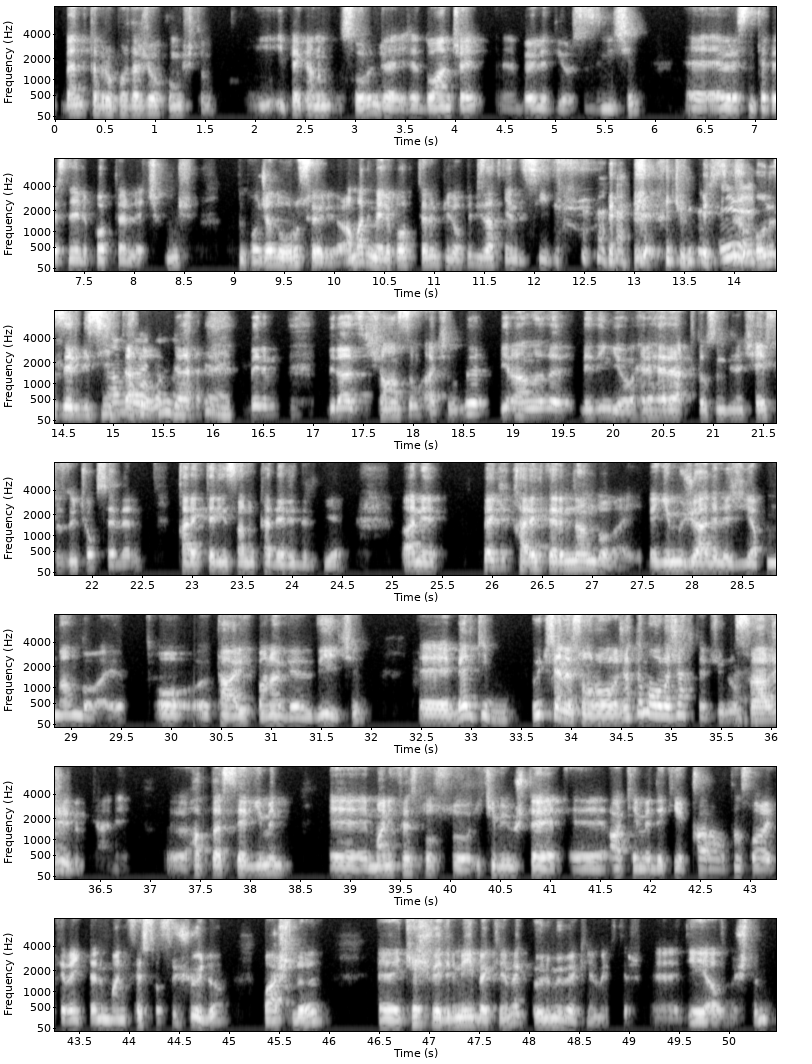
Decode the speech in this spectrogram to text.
ben tabii röportajı okumuştum. İpek Hanım sorunca işte Doğançay e, böyle diyor sizin için. E, Everest'in tepesine helikopterle çıkmış. Hoca doğru söylüyor ama helikopterin pilotu bizzat kendisiydi. Çünkü onun sergisi iptal olunca evet. benim biraz şansım açıldı. Bir anladı dediğin gibi her Heraklitos'un bir şey sözünü çok severim. Karakter insanın kaderidir diye. Hani belki karakterimden dolayı, belki mücadeleci yapımdan dolayı o e, tarih bana verildiği için e, belki üç sene sonra olacaktı ama olacaktı. Çünkü evet. ısrarcıydım yani. E, hatta sergimin e, manifestosu 2003'te e, AKM'deki karanlıktan sonraki renklerin manifestosu şuydu başlığı. E, keşfedilmeyi beklemek ölümü beklemektir e, diye yazmıştım.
